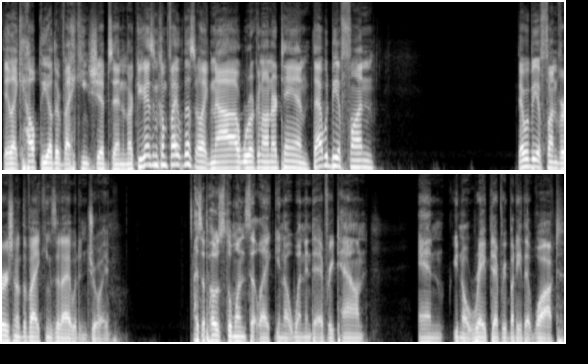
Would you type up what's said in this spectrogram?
they like help the other Viking ships in and they're like, You guys can come fight with us? They're like, nah, we're working on our tan. That would be a fun that would be a fun version of the Vikings that I would enjoy. As opposed to the ones that like, you know, went into every town and, you know, raped everybody that walked.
